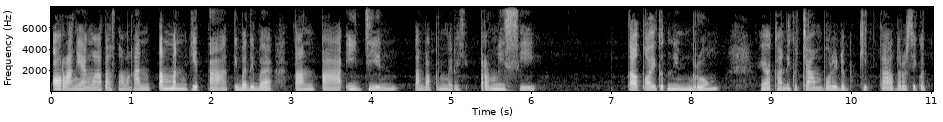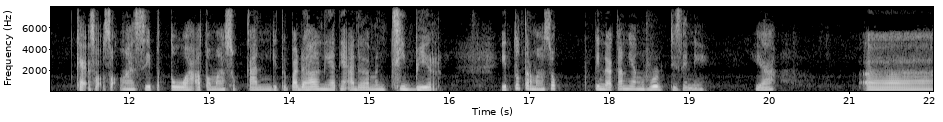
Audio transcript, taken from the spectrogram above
orang yang mengatasnamakan teman kita tiba-tiba tanpa izin tanpa permisi tahu-tahu ikut nimbrung ya kan ikut campur hidup kita terus ikut kayak sok-sok ngasih petua atau masukan gitu. Padahal niatnya adalah mencibir itu termasuk tindakan yang rude di sini ya uh,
